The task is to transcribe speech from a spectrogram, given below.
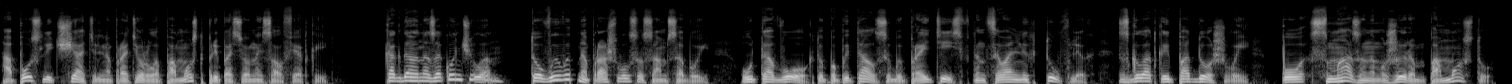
а после тщательно протерла помост припасенной салфеткой. Когда она закончила, то вывод напрашивался сам собой. У того, кто попытался бы пройтись в танцевальных туфлях с гладкой подошвой по смазанному жиром помосту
